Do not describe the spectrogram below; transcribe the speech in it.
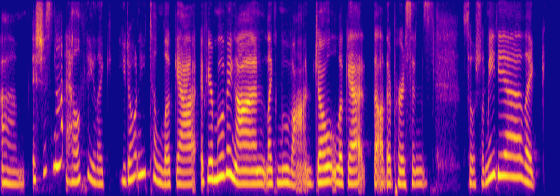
um, it's just not healthy. Like you don't need to look at if you're moving on, like move on. Don't look at the other person's social media, like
